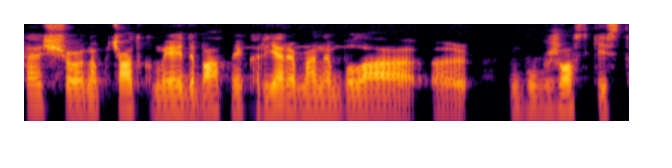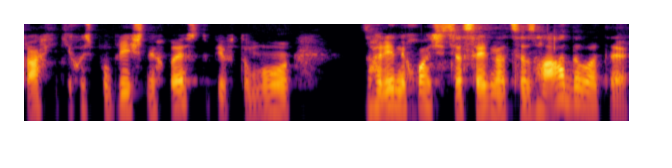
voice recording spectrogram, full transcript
те, що на початку моєї дебатної кар'єри в мене була, е, був жорсткий страх якихось публічних виступів, тому взагалі не хочеться сильно це згадувати.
